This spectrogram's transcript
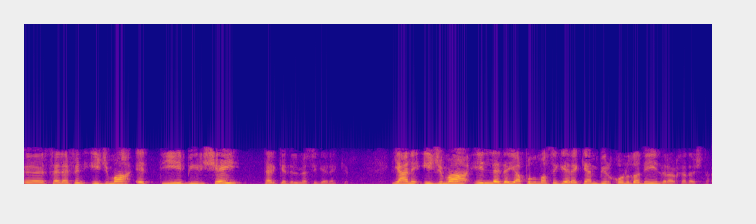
e, selefin icma ettiği bir şey terk edilmesi gerekir. Yani icma ille de yapılması gereken bir konuda değildir arkadaşlar.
